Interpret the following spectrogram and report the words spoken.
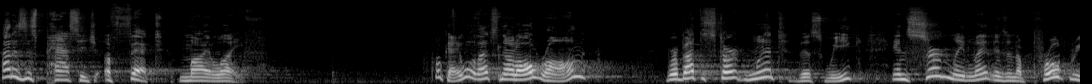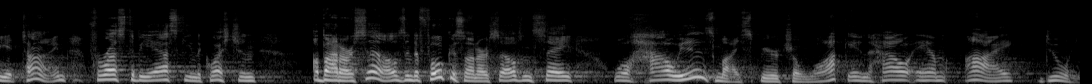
How does this passage affect my life? Okay, well, that's not all wrong. We're about to start Lent this week, and certainly Lent is an appropriate time for us to be asking the question about ourselves and to focus on ourselves and say, well, how is my spiritual walk and how am I doing?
